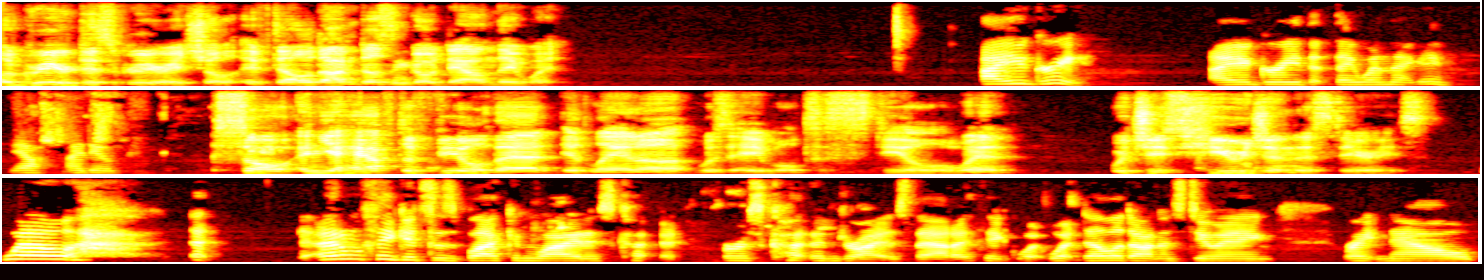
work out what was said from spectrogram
agree or disagree, Rachel. If Delle Donne doesn't go down, they win. I agree. I agree that they win that game. Yeah, I do. So, and you have to feel that Atlanta was able to steal a win which is huge in this series. Well, I don't think it's as black and white as cut or as cut and dry as that. I think what what Delle Donne is doing right now,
